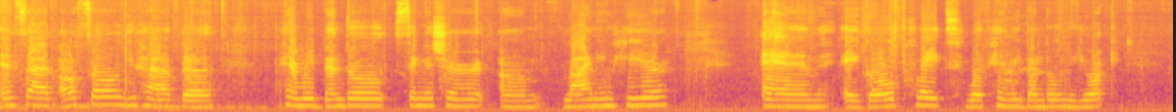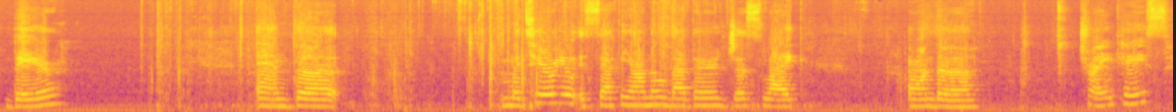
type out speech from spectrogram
inside also, you have the Henri Bendel signature um, lining here and a gold plate with Henri Bendel New York there. And the material is Saffiano leather, just like on the train case.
